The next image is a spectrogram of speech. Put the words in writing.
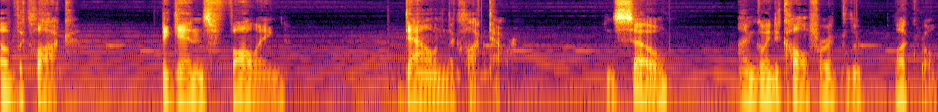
of the clock begins falling down the clock tower. And so I'm going to call for a group luck roll.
